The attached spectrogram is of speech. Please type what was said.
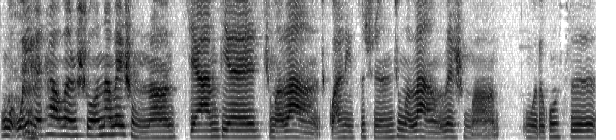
我我以为他要问说，那为什么呢？既然 MBA 这么烂，管理咨询这么烂，为什么我的公司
